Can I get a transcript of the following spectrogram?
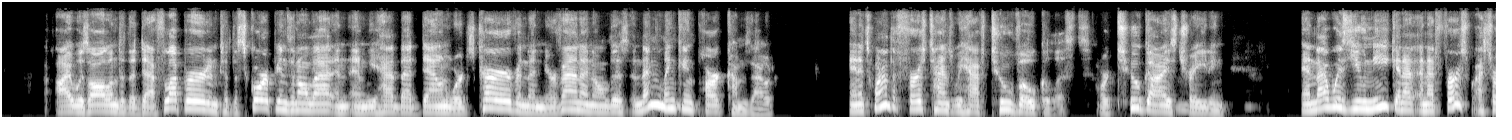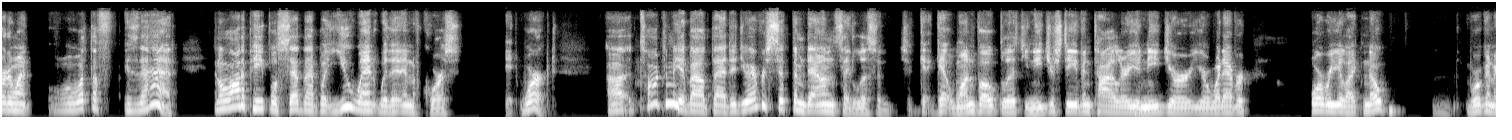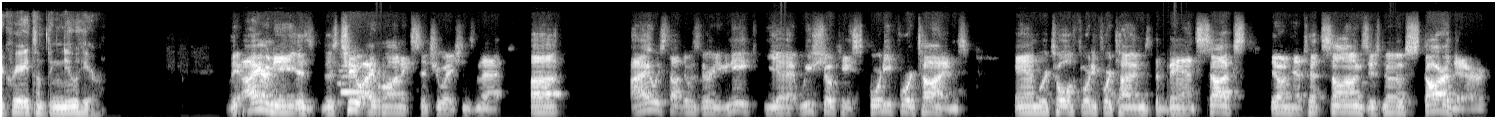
I was all into the Def Leppard, and to the Scorpions and all that, and and we had that downwards curve, and then Nirvana and all this, and then Linkin Park comes out, and it's one of the first times we have two vocalists or two guys mm-hmm. trading, and that was unique. And at, and at first, I sort of went, well, "What the f- is that?" And a lot of people said that, but you went with it. And of course, it worked. Uh, talk to me about that. Did you ever sit them down and say, listen, get, get one vocalist, you need your Steven Tyler, you need your, your whatever? Or were you like, nope, we're going to create something new here? The irony is there's two ironic situations in that. Uh, I always thought that was very unique, yet we showcased 44 times and we're told 44 times the band sucks. They don't have hit songs. There's no star there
